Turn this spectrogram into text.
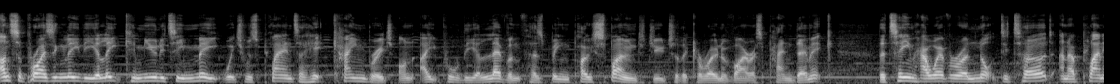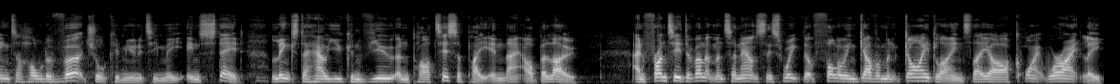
Unsurprisingly the Elite Community Meet which was planned to hit Cambridge on April the 11th has been postponed due to the coronavirus pandemic. The team however are not deterred and are planning to hold a virtual community meet instead. Links to how you can view and participate in that are below. And Frontier Developments announced this week that following government guidelines they are, quite rightly,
